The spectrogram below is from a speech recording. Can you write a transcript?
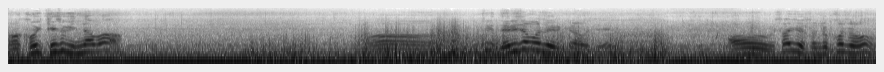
와 거기 계속 있나봐 와 어떻게 내리자마자 이렇게 나오지 어우 사이즈가 점점 커져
